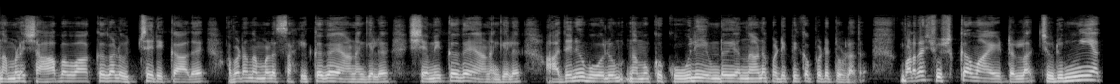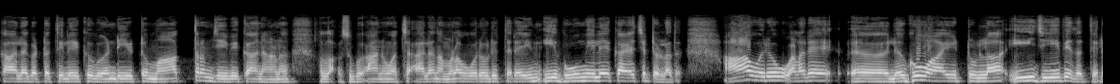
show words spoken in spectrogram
നമ്മൾ ശാപവാക്കുകൾ ഉച്ചരിക്കാതെ അവിടെ നമ്മൾ സഹിക്കുകയാണെങ്കിൽ ക്ഷമിക്കുകയാണെങ്കിൽ അതിനു പോലും നമുക്ക് കൂലിയുണ്ട് എന്നാണ് പഠിപ്പിക്കപ്പെട്ടിട്ടുള്ളത്. വളരെ ശുഷ്കമായിട്ടുള്ള ചുരുങ്ങിയ കാലഘട്ടത്തിലേക്ക് വേണ്ടിയിട്ട് മാത്രം ജീവിക്കാനാണ് അള്ളാഹു സുബാനു വച്ച അല നമ്മളെ ഓരോരുത്തരെയും ഈ ഭൂമിയിലേക്ക് അയച്ചിട്ടുള്ളത്. ആ ഒരു വളരെ ലഘുവായിട്ടുള്ള ഈ ജീവിതത്തിൽ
